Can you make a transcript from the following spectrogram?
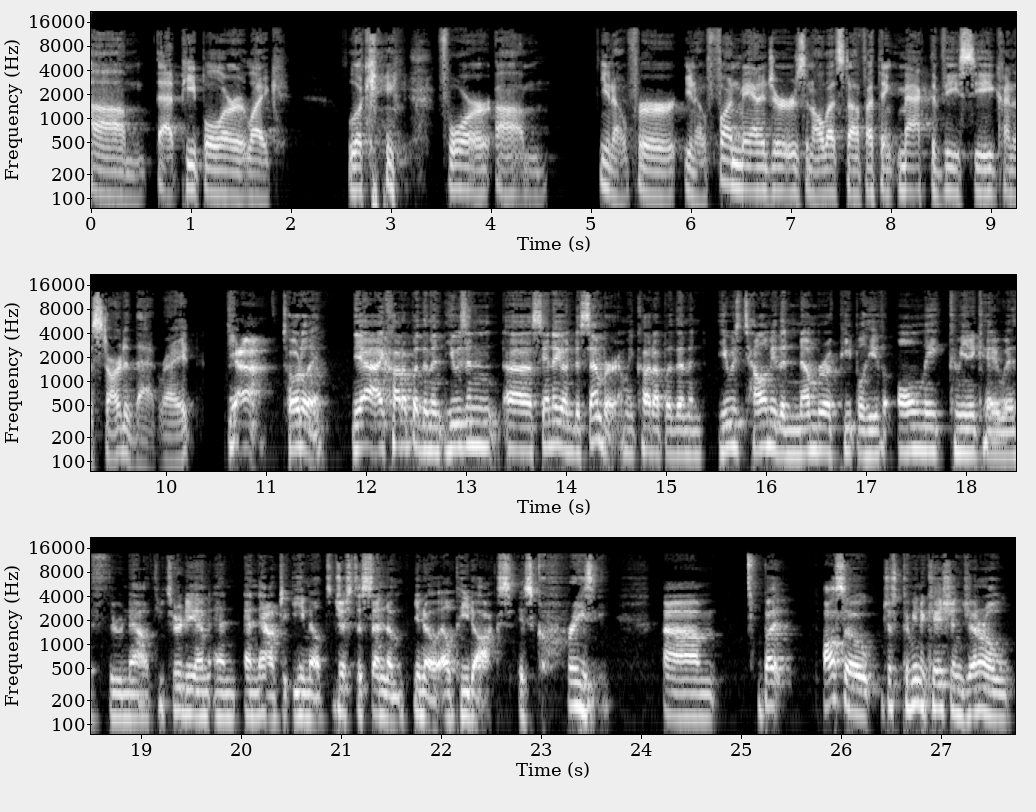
um, that people are like looking for, um, you know, for you know, fund managers and all that stuff. I think Mac the VC kind of started that, right? Yeah, totally. Yeah, I caught up with him, and he was in uh, San Diego in December, and we caught up with him, and he was telling me the number of people he's only communicated with through now through Twitter DM and and now to email to just to send them, you know, LP docs is crazy. Um, but also, just communication in general,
